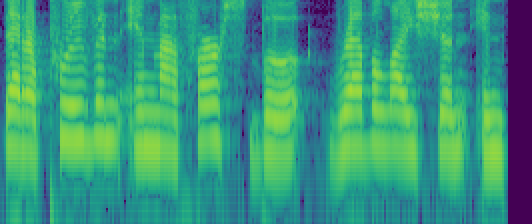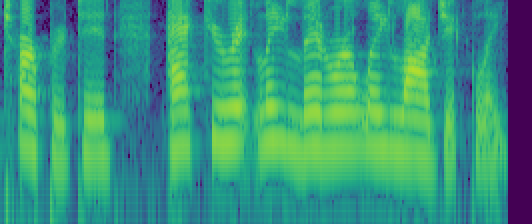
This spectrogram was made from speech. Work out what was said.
that are proven in my first book, Revelation Interpreted accurately, literally, logically.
